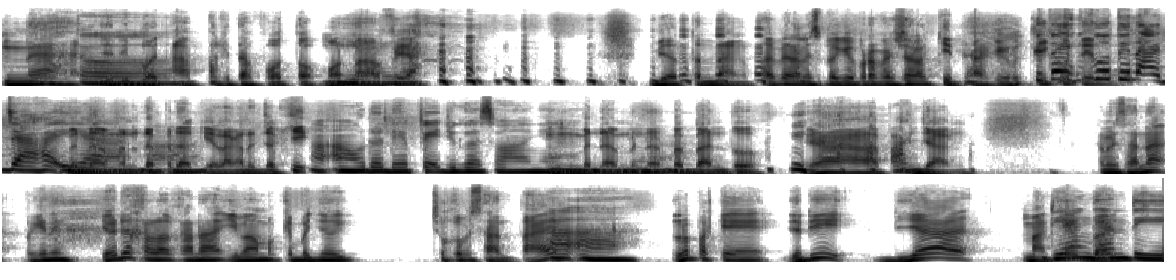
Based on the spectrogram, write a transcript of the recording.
Nah, Gitu. jadi buat apa kita foto? Mohon Iya, maaf iya. ya. Biar tenang. Tapi namanya sebagai profesional kita, Kita ikutin aja. iya. Benar-benar daripada Heeh. kehilangan rezeki. Heeh, udah DP juga soalnya. Hmm, benar-benar Iya. beban tuh. Ya panjang. Sampai sana begini. Ya udah kalau karena Imam pakai baju cukup santai, Heeh. lo pakai. Jadi dia pakai Dia yang baju- ganti.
